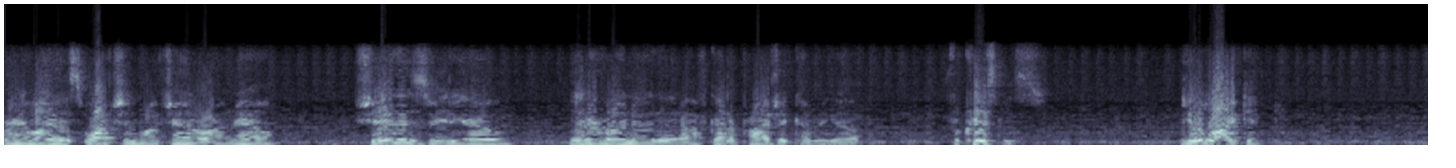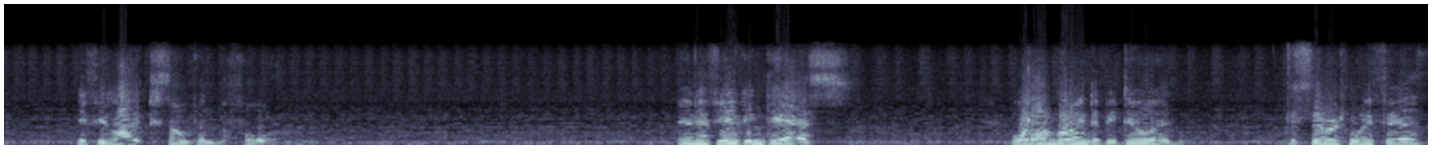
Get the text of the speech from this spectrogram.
for anybody that's watching my channel right now, share this video, let everybody know that I've got a project coming up for Christmas. You'll like it if you liked something before. And if you can guess what I'm going to be doing December 25th,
